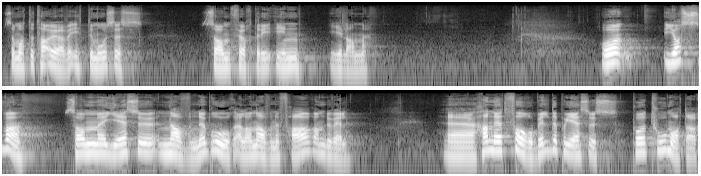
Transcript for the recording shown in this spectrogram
som måtte ta over etter Moses, som førte de inn i landet. Og Josva, som Jesu navnebror, eller navnefar, om du vil, eh, han er et forbilde på Jesus på to måter.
